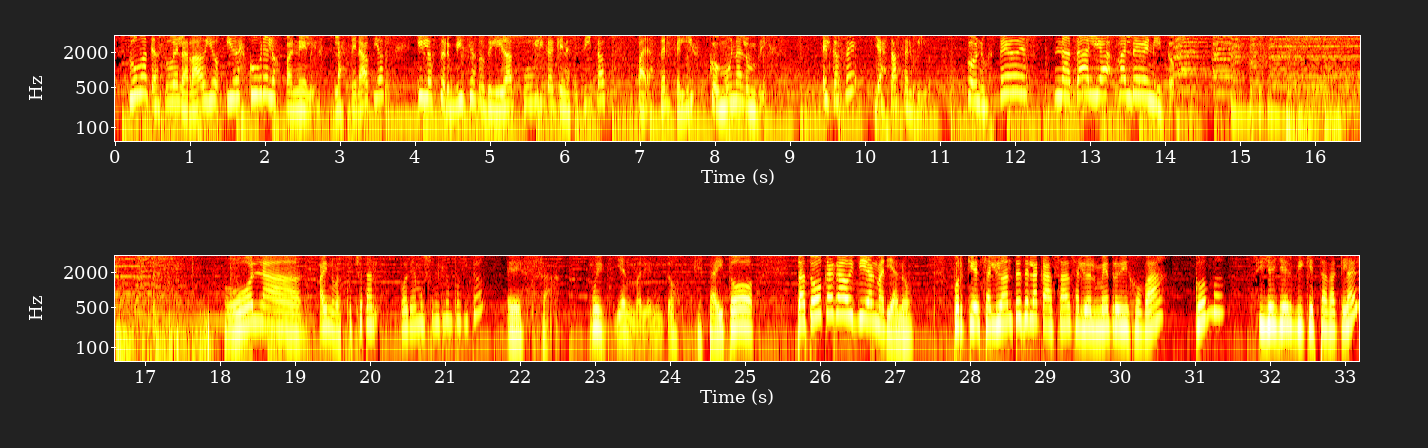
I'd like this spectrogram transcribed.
Súmate a Sube la Radio y descubre los paneles, las terapias y los servicios de utilidad pública que necesitas para ser feliz como una lombriz. El café ya está servido. Con ustedes, Natalia Valdebenito. Hola. Ay, no me escucho tan. ¿Podríamos subirle un poquito? Esa. Muy bien, Marianito. Que está ahí todo. Está todo cagado hoy día el Mariano. Porque salió antes de la casa, salió del metro y dijo, ¿va? ¿Cómo? Si yo ayer vi que estaba claro.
